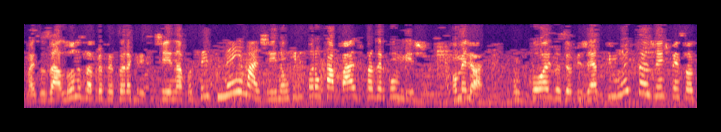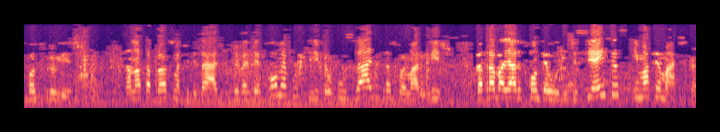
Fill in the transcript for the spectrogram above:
mas os alunos da professora Cristina, vocês nem imaginam o que eles foram capazes de fazer com lixo. Ou melhor, com coisas e objetos que muita gente pensou que fosse para o lixo. Na nossa próxima atividade, você vai ver como é possível usar e transformar o lixo para trabalhar os conteúdos de ciências e matemática.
